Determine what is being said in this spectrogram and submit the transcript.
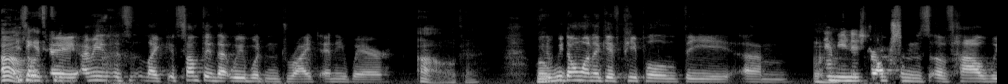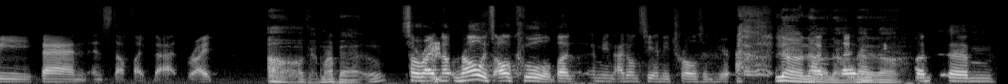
Oh, I think it's Okay, I mean, it's like it's something that we wouldn't write anywhere. oh, okay. Well, we don't want to give people the um, Ammunition. instructions of how we ban and stuff like that, right? Oh, okay. My bad. Ooh. So right now, no, it's all cool, but I mean, I don't see any trolls in here. No, no, But, no, um, not at all. but um,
